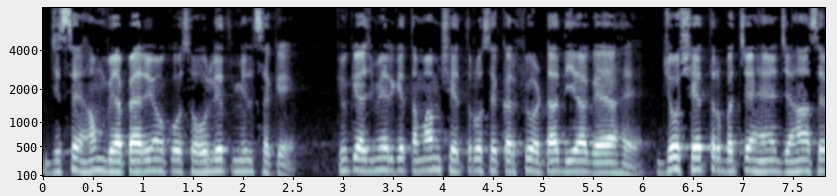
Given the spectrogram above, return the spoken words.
जिससे हम व्यापारियों को सहूलियत मिल सके। क्योंकि अजमेर के तमाम क्षेत्रों से कर्फ्यू हटा दिया गया है। जो क्षेत्र बचे हैं जहाँ से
